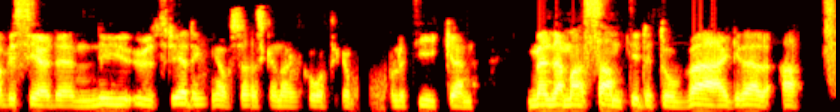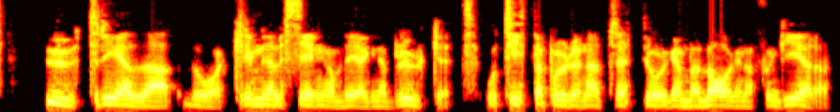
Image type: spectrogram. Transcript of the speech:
aviserade en ny utredning av svenska narkotikapolitiken men där man samtidigt då vägrar att utreda då kriminalisering av det egna bruket och titta på hur den här 30 år gamla lagen har fungerat.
